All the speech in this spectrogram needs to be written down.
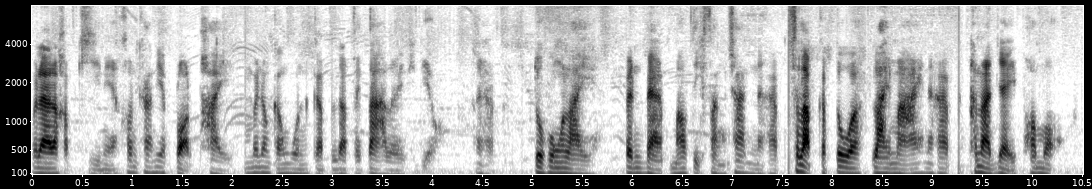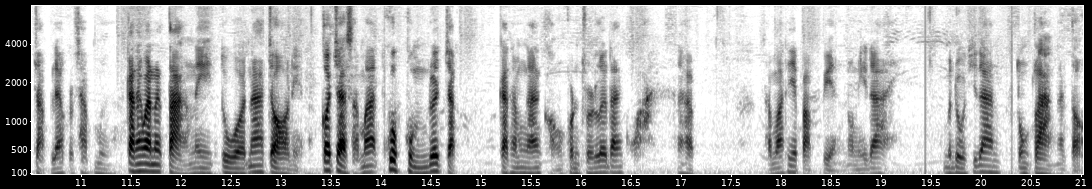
เวลาเราขับขี่เนี่ยค่อนข้างที่จะปลอดภัย ไม่ต้องกังวลกับระดับสายตาเลยทีเดียวนะครับตัวพวงมาลัยเป็นแบบมัลติฟัง c t ชันนะครับสลับกับตัวลายไม้นะครับขนาดใหญ่พอเหมาะจับแล้วกระชับมือ การทำงานต่างๆ ในตัวหน้าจอเนี่ยก็จะสามารถควบคุมด้วยจากการทำงานของคอนโทรลเลอร์ด้านขวานะครับสามารถที่จะปรับเปลี่ยนตรงนี้ได้ มาดูที่ด้านตรงกลางกันต่อ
